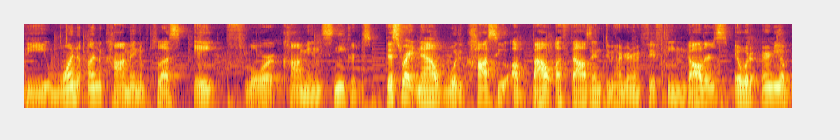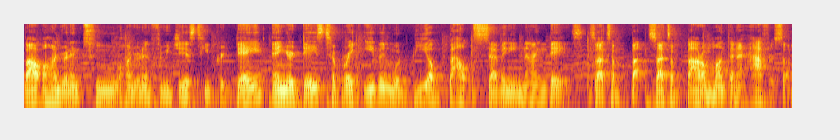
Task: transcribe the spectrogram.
the one uncommon plus eight floor common sneakers. This right now would cost you about $1,315. It would earn you about 102, 103 GST per day, and your days to break even would be about 79 days. So that's about so that's about a month and a half or so.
